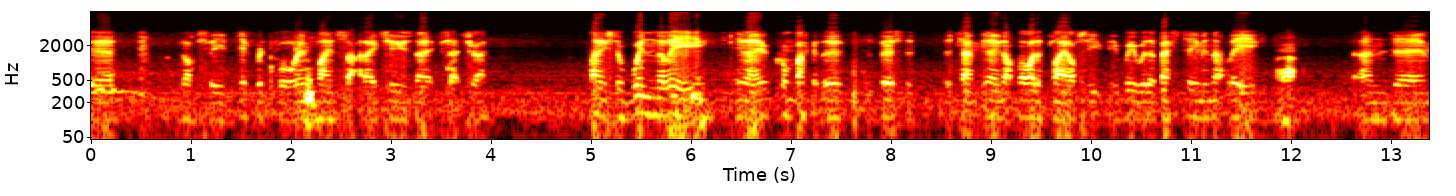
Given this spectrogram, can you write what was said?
uh, is obviously different for him, playing Saturday, Tuesday, etc. Managed to win the league, you know, come back at the, the first attempt, you know, not by the playoffs. He, we were the best team in that league. And um,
